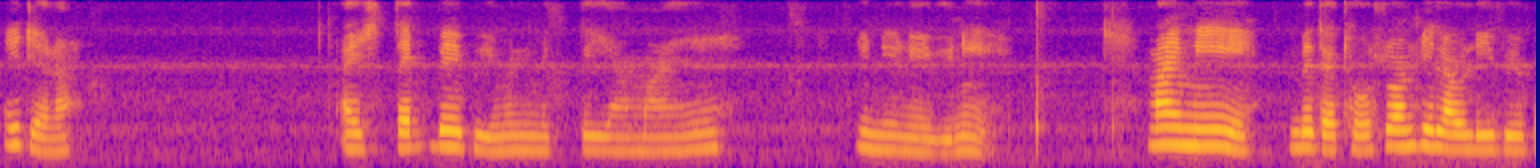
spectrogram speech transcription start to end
เอ้เดี๋ยวนะ ไอสเตตเบบีมันมีเตียงไหม นี่นี่นี่อยู่นี่ ไม่มีเป็นแต่โถส้วมที่เรารีวิวไป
